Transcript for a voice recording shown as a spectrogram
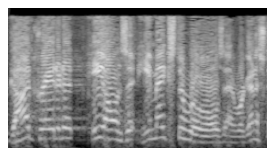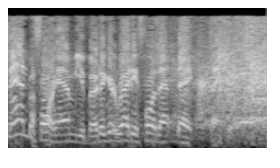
God created it, he owns it, he makes the rules, and we're going to stand before him. You better get ready for that day. Thank you.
